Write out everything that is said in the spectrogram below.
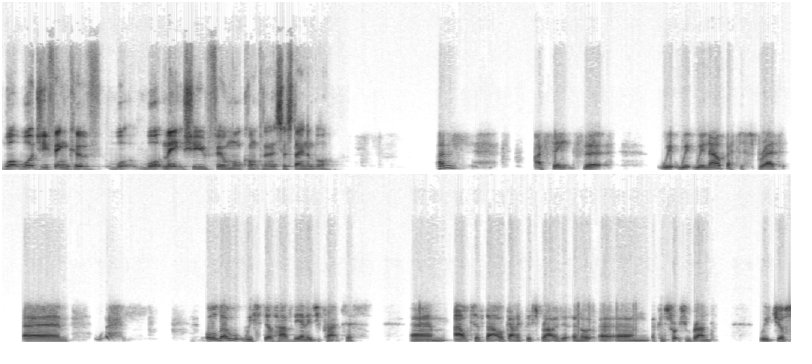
What What do you think of what What makes you feel more confident and sustainable? Um, I think that we, we we're now better spread. Um, although we still have the energy practice, um, out of that organically sprouted an, uh, um, a construction brand. We just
